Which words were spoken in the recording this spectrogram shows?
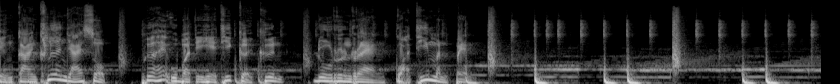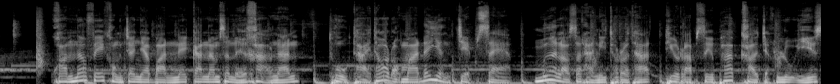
ถึงการเคลื่อนย้ายศพ เพื่อให้อุบัติเหตุที่เกิดขึ้น ดูรุนแรงกว่าที่มันเป็น ความน่าเฟกของจรรยาบรรณในการนำเสนอข่าวนั้น ถูกถ่ายทอดออกมาได้อย่างเจ็บแสบ เมื่อเหล่าสถานีโทรทัศน์ที่รับซื้อภาพข่าวจากลูอิส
